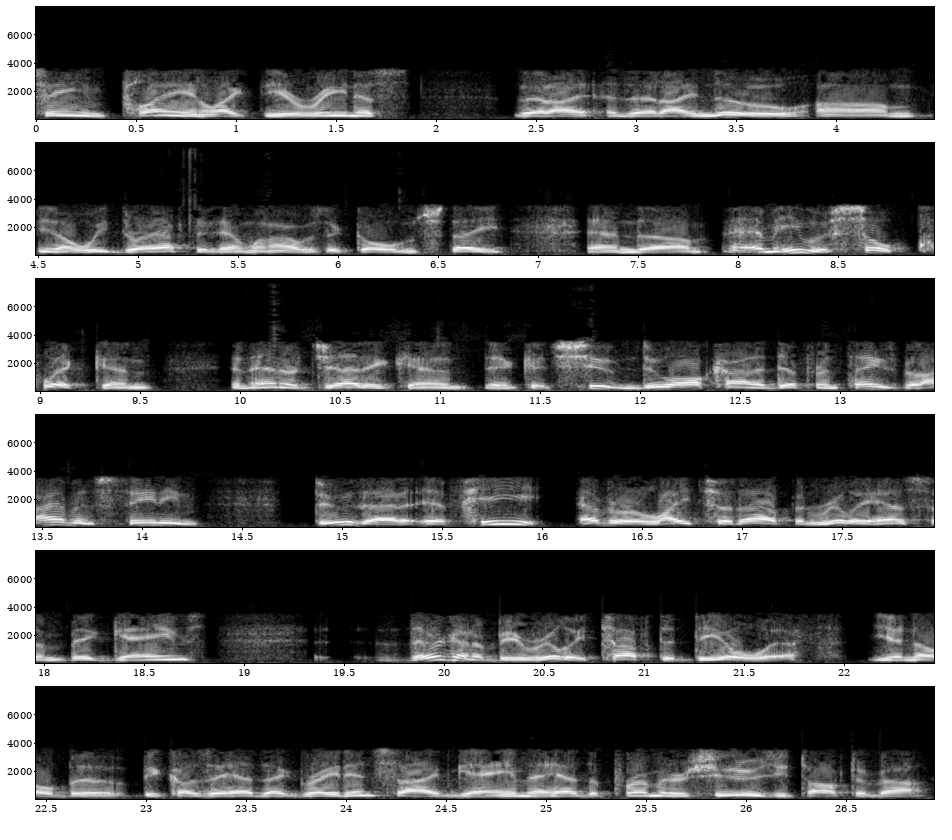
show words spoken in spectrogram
see him playing like the Arenas that I that I knew. Um, you know, we drafted him when I was at Golden State, and um, I mean, he was so quick and and energetic and, and could shoot and do all kind of different things. But I haven't seen him do that. If he ever lights it up and really has some big games, they're going to be really tough to deal with, you know, be- because they had that great inside game. They had the perimeter shooters you talked about.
